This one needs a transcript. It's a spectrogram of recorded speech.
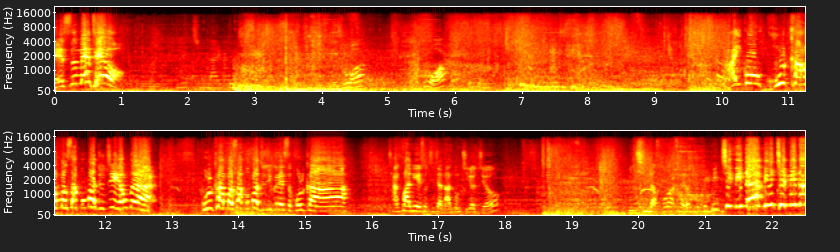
death meteor! 좋아 좋아 아이고 골카 한번 싹 뽑아주지 형들. 골카 한번 싹 뽑아주지 그랬어 골카. 장판 위에서 진짜 난동 지렸죠. 미친다 소라카 여러분들 미칩니다 미칩니다!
